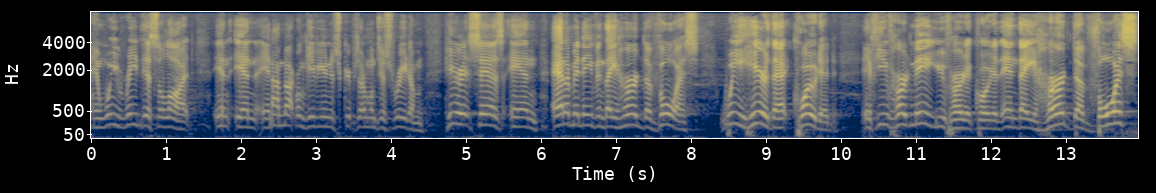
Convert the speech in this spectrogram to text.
and we read this a lot, in, in, and I'm not going to give you any scripture, I'm going to just read them. Here it says, and Adam and Eve, and they heard the voice. We hear that quoted. If you've heard me, you've heard it quoted. And they heard the voice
